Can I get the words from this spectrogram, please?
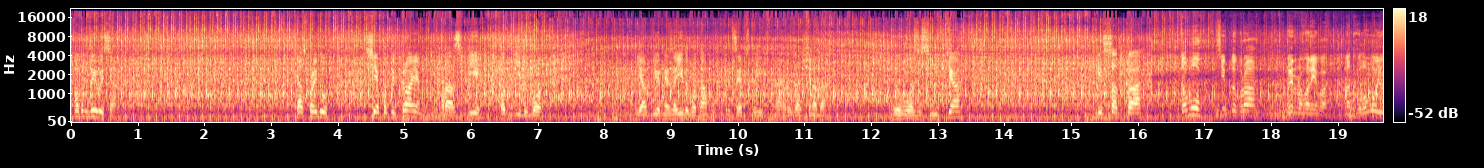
потрудилися. Зараз пройду ще попід раз і об'їду, бо я в двір не заїду, бо там прицеп стоїть нагружати. Ще треба вивозити сміття із садка. Тому всім добра, мирного неба над головою.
